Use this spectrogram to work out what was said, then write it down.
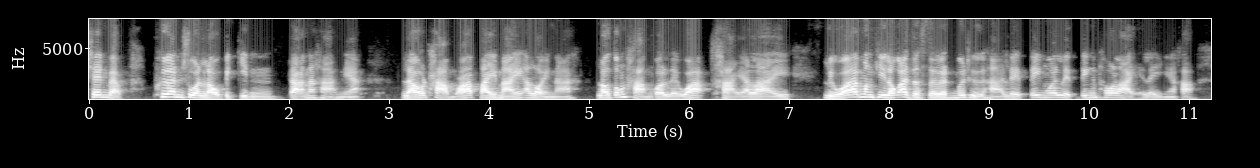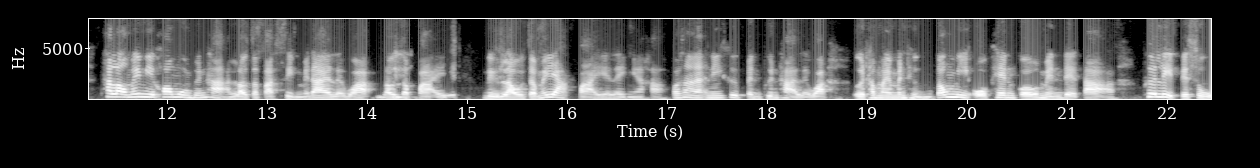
เช่นแบบเพื่อนชวนเราไปกินร้านอาหารเนี้ยแล้วถามว่าไปไหมอร่อยนะ เราต้องถามก่อนเลยว่าขายอะไร หรือว่าบางทีเราก็อาจจะ search มือถือหาเรตติ้งว่าเรตติ้งเท่าไหร่อะไรอย่างเงี้ยค่ะ ถ้าเราไม่มีข้อมูลพื้นฐานเราจะตัดสินไม่ได้เลยว่าเราจะไปหรือเราจะไม่อยากไปอะไรเงี้ยค่ะ เพราะฉะนั้นอันนี้คือเป็นพื้นฐานเลยว่าเออทำไมมันถึงต้องมี Open Government Data เพื่อ lead ไปสู่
